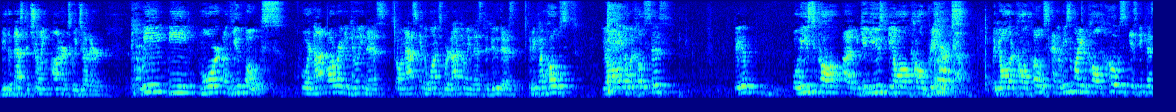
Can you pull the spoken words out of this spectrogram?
Be the best at showing honor to each other. We need more of you folks who are not already doing this. So I'm asking the ones who are not doing this to do this, to become hosts. You all know what host is? Do you? Well, we used to call, uh, you used to be all called greeters, but y'all are called hosts. And the reason why you're called hosts is because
